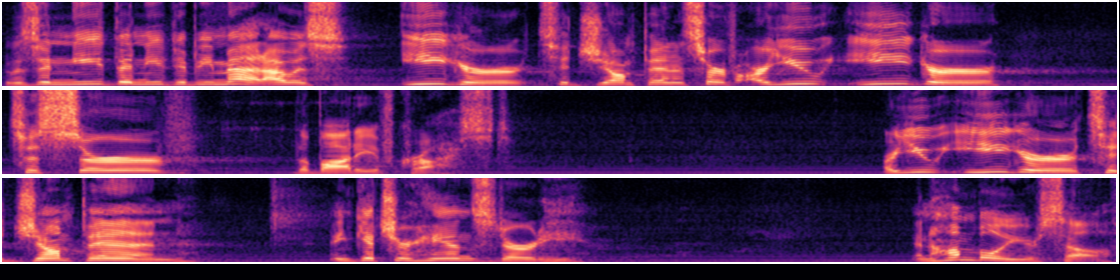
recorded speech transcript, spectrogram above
It was a need that needed to be met. I was eager to jump in and serve. Are you eager to serve the body of Christ? Are you eager to jump in and get your hands dirty and humble yourself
